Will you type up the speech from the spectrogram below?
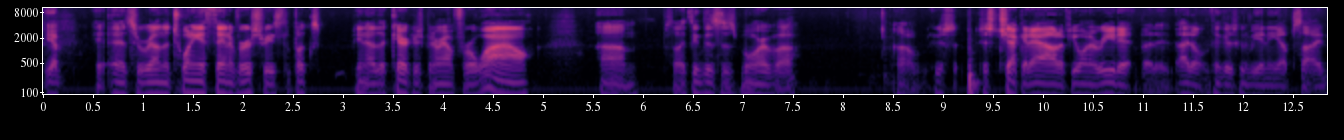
Yep. It- It's around the twentieth anniversary. It's the book's, you know, the character's been around for a while. Um, so I think this is more of a. Oh, just just check it out if you want to read it, but it, I don't think there's going to be any upside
